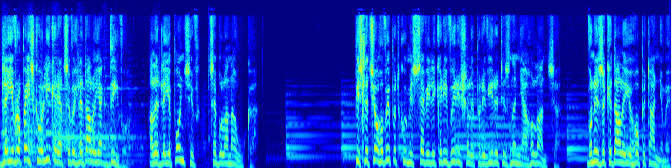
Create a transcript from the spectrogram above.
Для європейського лікаря це виглядало як диво, але для японців це була наука. Після цього випадку місцеві лікарі вирішили перевірити знання голландця. Вони закидали його питаннями,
